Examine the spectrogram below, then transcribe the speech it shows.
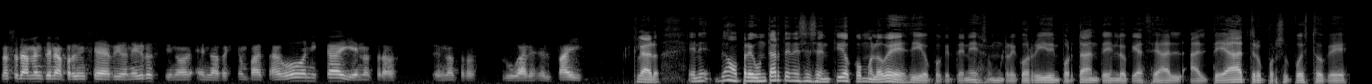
no solamente en la provincia de Río Negro, sino en la región patagónica y en otros, en otros lugares del país. Claro. En, e, vamos a preguntarte en ese sentido cómo lo ves, digo, porque tenés un recorrido importante en lo que hace al, al teatro, por supuesto que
